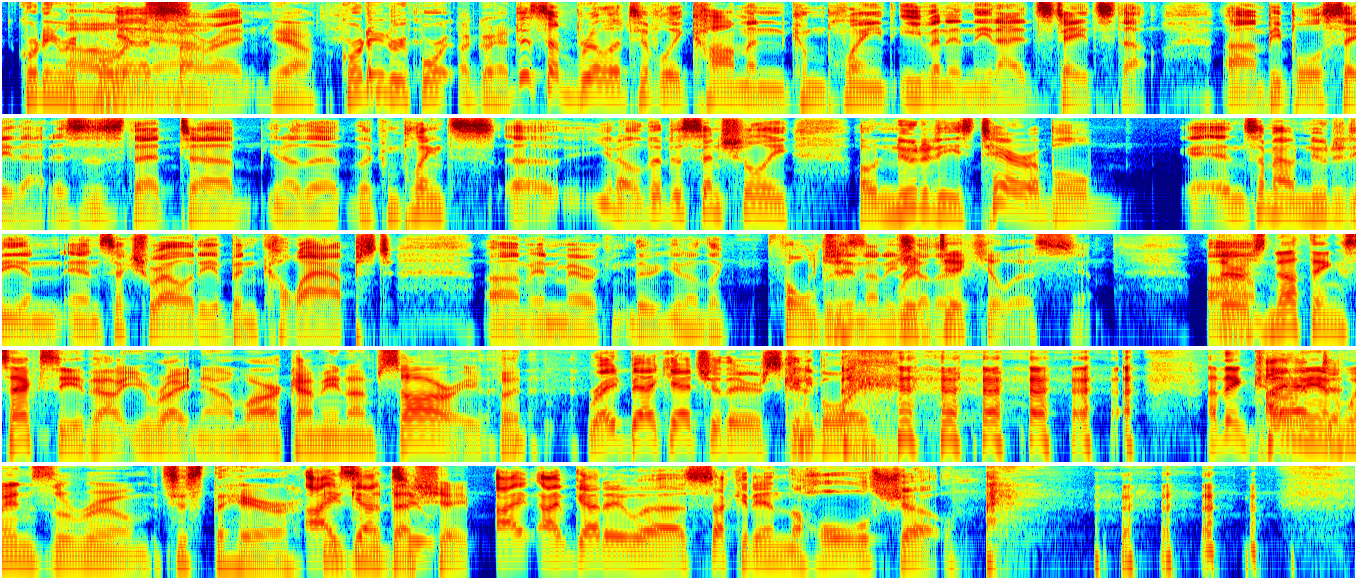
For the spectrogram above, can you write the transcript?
According to Oh, Yeah, that's about right. yeah. According to report, oh, go ahead. This is a relatively common complaint, even in the United States. Though um, people will say that is is that uh, you know the the complaints uh, you know that essentially oh nudity is terrible, and somehow nudity and, and sexuality have been collapsed um, in American. They're you know like folded Which is in on each other. ridiculous. Yeah. There's Um, nothing sexy about you right now, Mark. I mean, I'm sorry, but. Right back at you there, skinny boy. I think I have Conan to- wins the room. It's just the hair. I He's in got the best to, shape. I, I've got to uh, suck it in the whole show.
